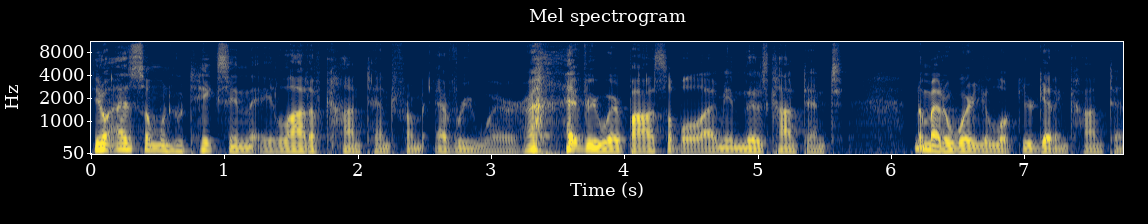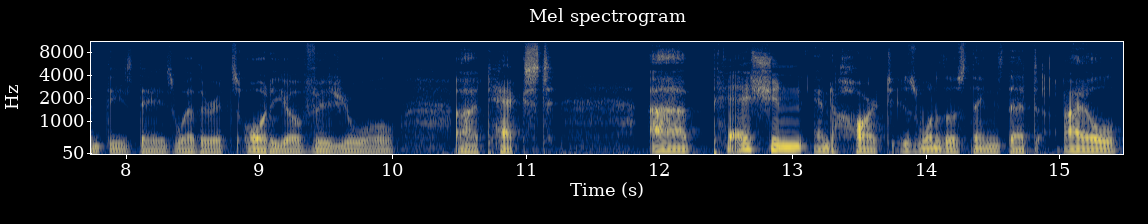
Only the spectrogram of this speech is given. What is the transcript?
you know, as someone who takes in a lot of content from everywhere, everywhere possible. I mean, there's content. No matter where you look, you're getting content these days, whether it's audio, visual, uh, text. Uh, passion and heart is one of those things that I'll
